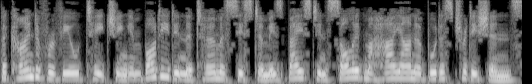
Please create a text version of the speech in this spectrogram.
the kind of revealed teaching embodied in the terma system is based in solid Mahayana Buddhist traditions.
